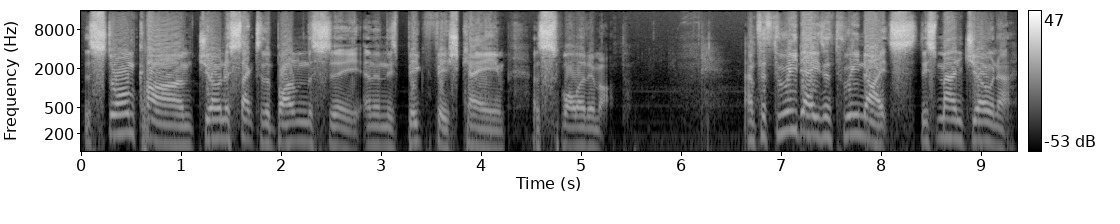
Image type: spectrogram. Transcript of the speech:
The storm calmed. Jonah sank to the bottom of the sea. And then this big fish came and swallowed him up. And for three days and three nights, this man Jonah,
